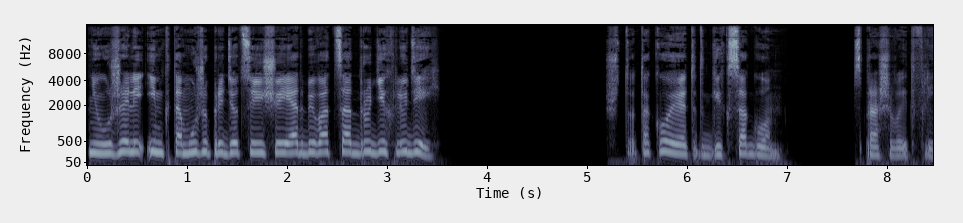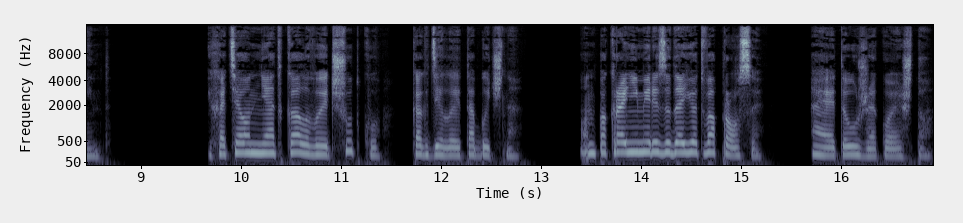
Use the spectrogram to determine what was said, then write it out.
Неужели им к тому же придется еще и отбиваться от других людей? «Что такое этот гексагон?» — спрашивает Флинт. И хотя он не откалывает шутку, как делает обычно, он, по крайней мере, задает вопросы, а это уже кое-что.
